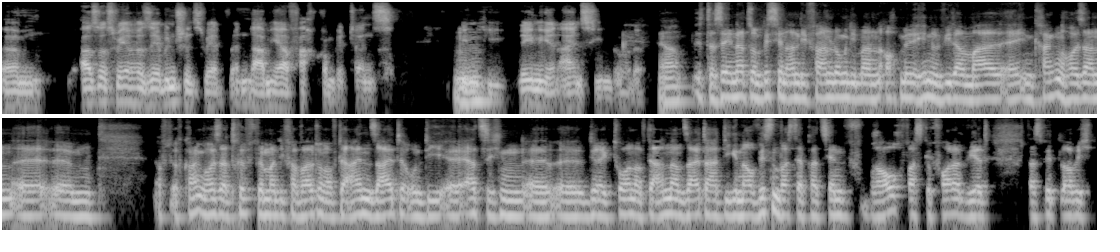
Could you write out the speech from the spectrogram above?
Ähm, also es wäre sehr wünschenswert, wenn da mehr Fachkompetenz in mhm. die Gremien einziehen würde. Ja, das erinnert so ein bisschen an die Verhandlungen, die man auch hin und wieder mal äh, in Krankenhäusern äh, ähm, auf, auf, Krankenhäuser trifft, wenn man die Verwaltung auf der einen Seite und die äh, ärztlichen äh, Direktoren auf der anderen Seite hat, die genau wissen, was der Patient braucht, was gefordert wird. Das wird, glaube ich,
